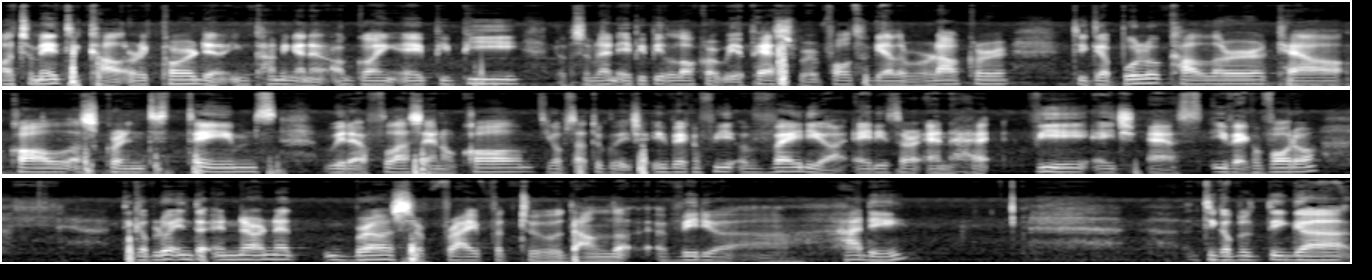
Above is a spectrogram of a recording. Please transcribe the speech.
automatical recorder incoming and outgoing app 29 app locker with password photo Together locker 30 color cal, call screen themes with a flash and a call 31 glitch effect video editor and VHS effect photo 30 internet browser private to download video uh, HD 33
